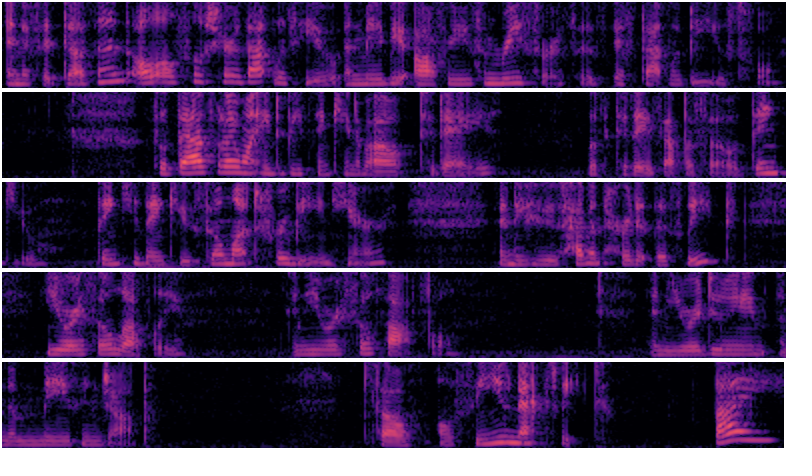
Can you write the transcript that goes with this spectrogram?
And if it doesn't, I'll also share that with you and maybe offer you some resources if that would be useful. So that's what I want you to be thinking about today with today's episode. Thank you. Thank you, thank you so much for being here. And if you haven't heard it this week, you are so lovely and you are so thoughtful and you are doing an amazing job. So I'll see you next week. Bye.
